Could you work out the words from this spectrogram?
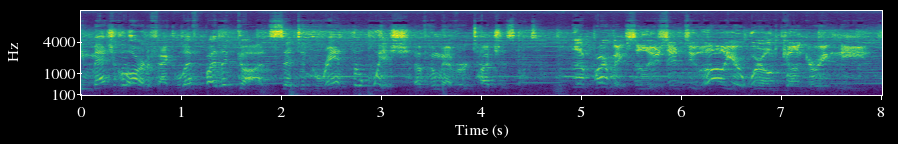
a magical artifact left by the gods said to grant the wish of whomever touches it. The perfect solution to all your world conquering needs.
